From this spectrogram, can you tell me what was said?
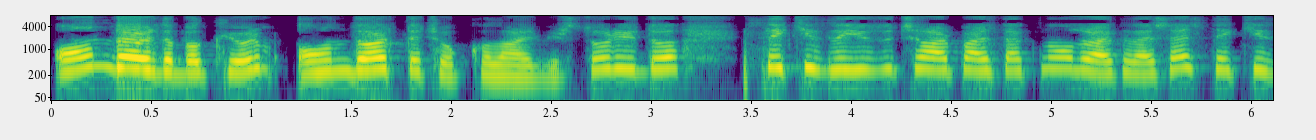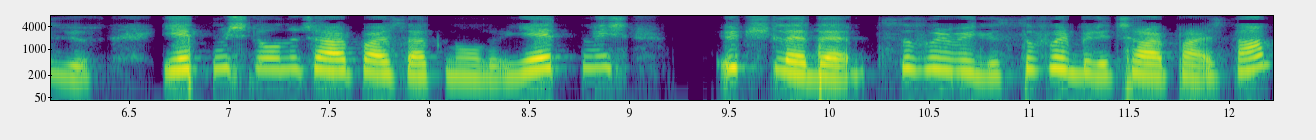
14'e bakıyorum. 14 de çok kolay bir soruydu. 8 ile 100'ü çarparsak ne olur arkadaşlar? 800. 70 ile 10'u çarparsak ne olur? 70. 3 ile de 0,01'i çarparsam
